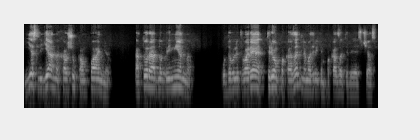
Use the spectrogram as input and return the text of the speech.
Если я нахожу компанию, которая одновременно удовлетворяет трем показателям, а третьим показателем я сейчас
